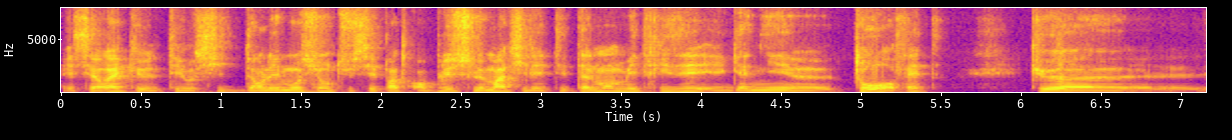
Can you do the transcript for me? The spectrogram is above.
et c'est vrai que tu es aussi dans l'émotion, tu sais pas. En plus, le match, il a été tellement maîtrisé et gagné tôt, en fait, que euh,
